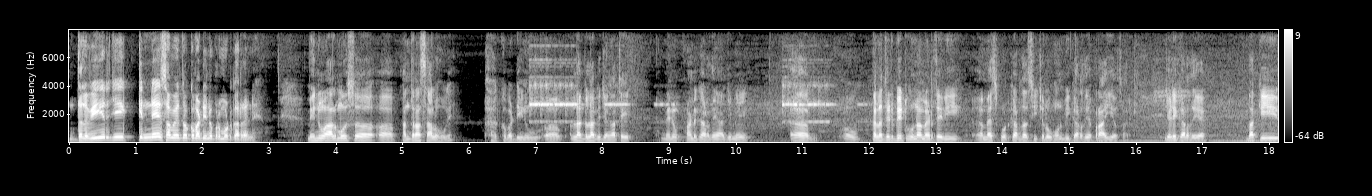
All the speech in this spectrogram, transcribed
ਦਲਵੀਰ ਜੀ ਕਿੰਨੇ ਸਮੇਂ ਤੋਂ ਕਬੱਡੀ ਨੂੰ ਪ੍ਰਮੋਟ ਕਰ ਰਹੇ ਨੇ? ਮੈਨੂੰ ਆਲਮੋਸਟ 15 ਸਾਲ ਹੋ ਗਏ ਅ, ਕਬੱਡੀ ਨੂੰ ਅ, ਅਲੱਗ-ਅਲੱਗ ਜਗ੍ਹਾ ਤੇ ਮੈਨੂੰ ਫੰਡ ਕਰਦੇ ਆ ਜਿਵੇਂ ਅ, ਉਹ ਪਹਿਲਾਂ ਦਿੜਬੇ ਟੂਰਨਾਮੈਂਟ ਤੇ ਵੀ ਅ, ਮੈਂ ਸਪੋਰਟ ਕਰਦਾ ਸੀ ਚਲੋ ਹੁਣ ਵੀ ਕਰਦੇ ਆ ਭਰਾ ਹੀ ਆ ਉਹ ਸਾਰੇ ਜਿਹੜੇ ਕਰਦੇ ਆ। ਬਾਕੀ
